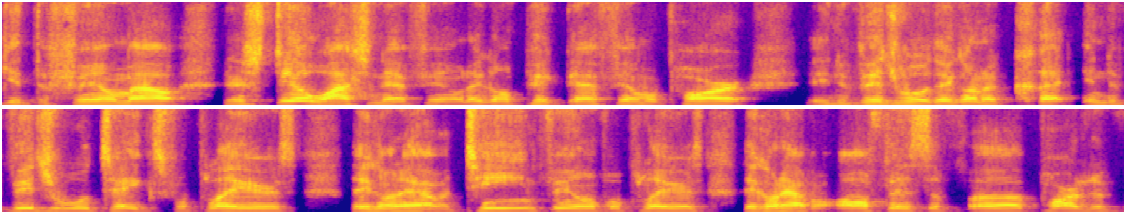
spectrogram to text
get the film out. They're still watching that film. They're going to pick that film apart. Individual they're going to cut individual takes for players. They're going to have a team film for players. They're going to have an offensive uh, part of the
